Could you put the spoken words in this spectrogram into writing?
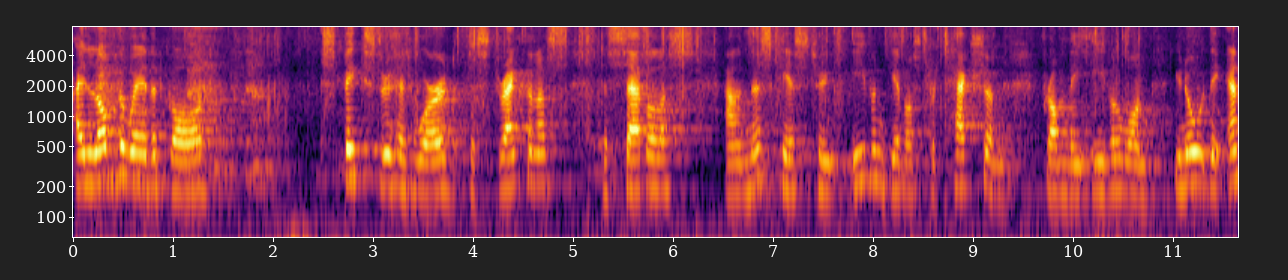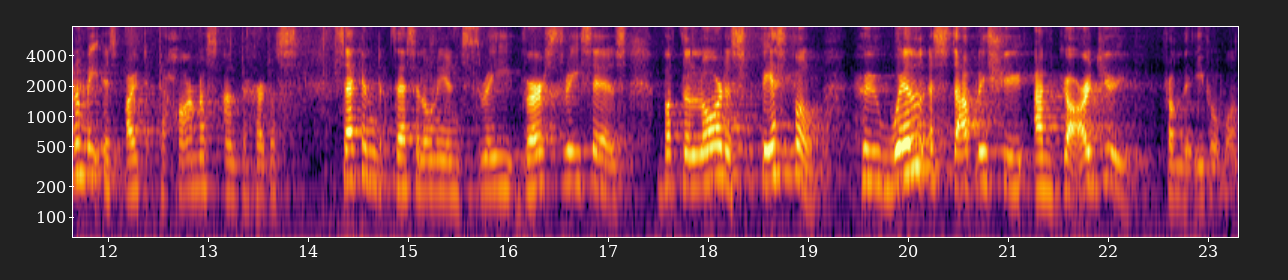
I love the way that God speaks through His Word to strengthen us, to settle us, and in this case to even give us protection from the evil one. You know, the enemy is out to harm us and to hurt us. Second Thessalonians 3, verse 3 says, But the Lord is faithful, who will establish you and guard you from the evil one.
